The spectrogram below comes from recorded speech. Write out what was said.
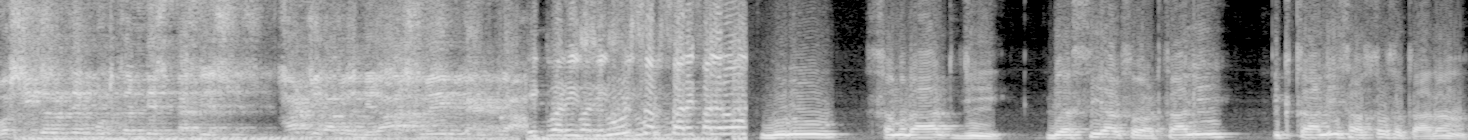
वशीकरण से मुटकंडे स्पेशलिस्ट हर जगह में निराश मेरे पैंट्रा एक बार ज़रूर संपर्क करो। गुरु सम्राट जी बयासी आठ सौ अड़तालीस इकतालीस सात सौ सतारह।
